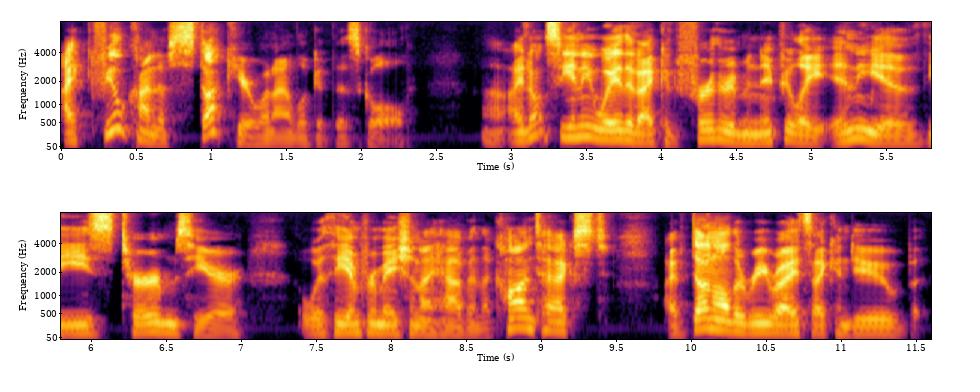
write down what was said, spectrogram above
I feel kind of stuck here when I look at this goal. Uh, I don't see any way that I could further manipulate any of these terms here with the information I have in the context. I've done all the rewrites I can do, but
